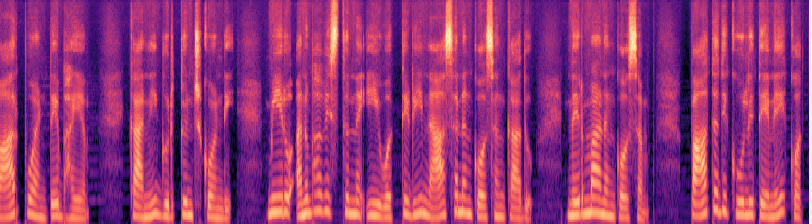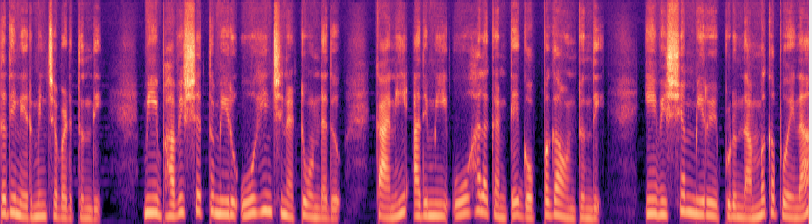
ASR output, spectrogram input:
మార్పు అంటే భయం. కానీ గుర్తుంచుకోండి మీరు అనుభవిస్తున్న ఈ ఒత్తిడి నాశనం కోసం కాదు నిర్మాణం కోసం. పాతది కూలితేనే కొత్తది నిర్మించబడుతుంది. మీ భవిష్యత్తు మీరు ఊహించినట్టు ఉండదు కానీ అది మీ ఊహల కంటే గొప్పగా ఉంటుంది. ఈ విషయం మీరు ఇప్పుడు నమ్మకపోయినా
